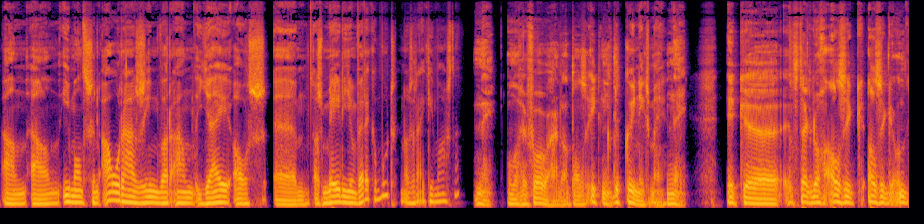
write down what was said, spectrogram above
aan, aan iemand zijn aura zien waaraan jij als, ehm, als medium werken moet? Als Reiki Master? Nee, onder geen voorwaarden. Althans, ik niet. Daar kun je niks mee. Nee. Ik, sterk nog, als ik, als ik. want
